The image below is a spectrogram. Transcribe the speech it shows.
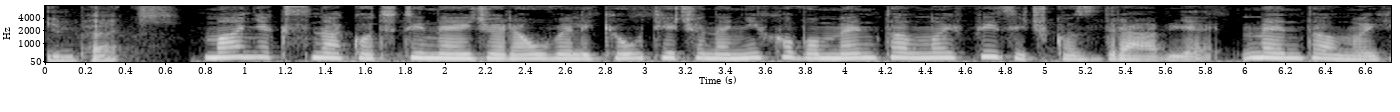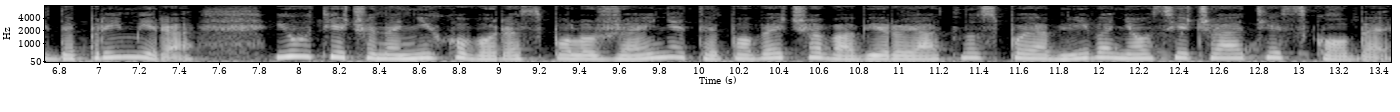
impacts. Manjak sna kod tinejdžera uvelike utječe na njihovo mentalno i fizičko zdravlje, mentalno ih deprimira i utječe na njihovo raspoloženje te povećava vjerojatnost pojavljivanja osjećaja tjeskobe.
